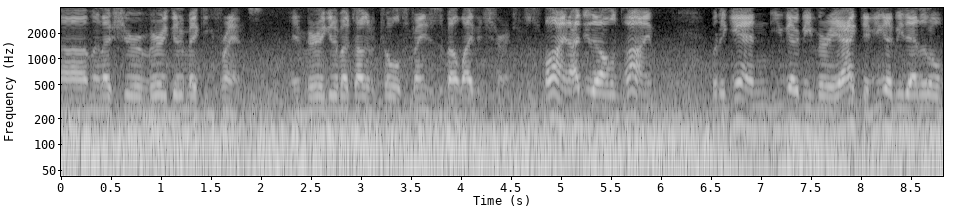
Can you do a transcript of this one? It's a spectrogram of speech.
um, unless you're very good at making friends and very good about talking to total strangers about life insurance, which is fine. I do that all the time. But again, you got to be very active. You got to be that little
